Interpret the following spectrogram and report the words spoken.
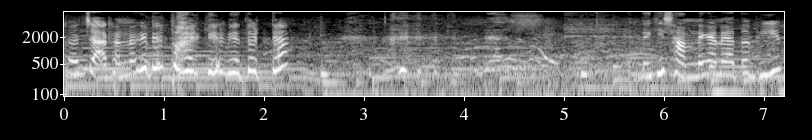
তো গেটের পার্কের ভেতরটা। দেখি সামনে কেন এত ভিড়?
